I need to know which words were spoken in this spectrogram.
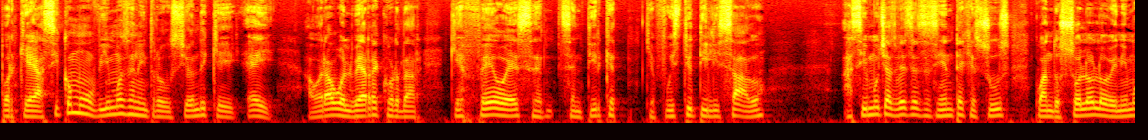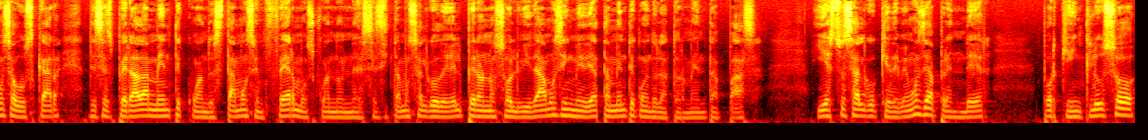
Porque así como vimos en la introducción de que, hey, Ahora volví a recordar qué feo es sentir que, que fuiste utilizado. Así muchas veces se siente Jesús cuando solo lo venimos a buscar desesperadamente cuando estamos enfermos, cuando necesitamos algo de Él, pero nos olvidamos inmediatamente cuando la tormenta pasa. Y esto es algo que debemos de aprender porque incluso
